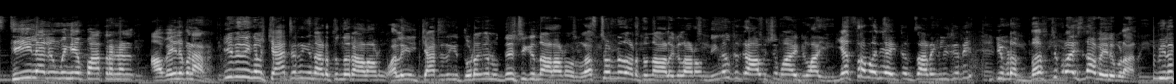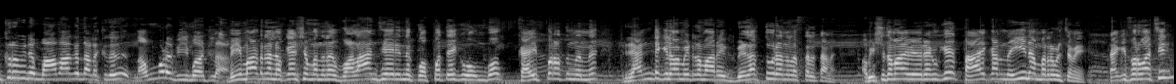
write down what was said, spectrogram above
സ്റ്റീൽ അലുമിനിയം പാത്രങ്ങൾ അവൈലബിൾ ആണ്. ഇനി നിങ്ങൾ കാറ്ററിംഗ് നടത്തുന്ന ഒരാളാണോ അല്ലെങ്കിൽ കാറ്ററിംഗ് തുടങ്ങാൻ ഉദ്ദേശിക്കുന്ന ആളാണോ റെസ്റ്റോറന്റ് നടത്തുന്ന ആളുകളാണോ നിങ്ങൾക്ക് ആവശ്യമായിട്ടുള്ള എത്ര വലിയ ഐറ്റംസ് ആണെങ്കിലും ശരി ഇവിടെ ബെസ്റ്റ് പ്രൈസിന് അവൈലബിൾ ആണ്. വിലക്കുറവിന് മാമാങ്കം നടക്കുന്നത് നമ്മുടെ വിമാട്ടിലാണ് വിമാട്ടിന്റെ ലൊക്കേഷൻ വന്നത് വളാഞ്ചേരി നിന്ന് കൊപ്പത്തേക്ക് പോകുമ്പോൾ കൈപ്പുറത്ത് നിന്ന് രണ്ട് കിലോമീറ്റർ മാറി വിളത്തൂർ എന്നുള്ള സ്ഥലത്താണ്. വിശദമായ വിവരങ്ങൾക്ക് താഴെ കാണുന്ന ഈ നമ്പറിൽ വിളിച്ചമേ. Thank you for watching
